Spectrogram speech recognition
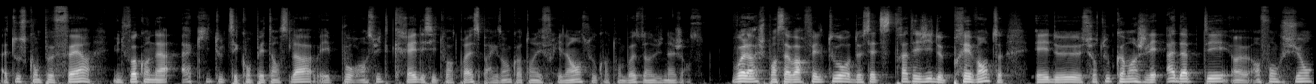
à tout ce qu'on peut faire une fois qu'on a acquis toutes ces compétences-là et pour ensuite créer des sites WordPress, par exemple quand on est freelance ou quand on bosse dans une agence. Voilà, je pense avoir fait le tour de cette stratégie de pré-vente et de surtout comment je l'ai adapté euh, en fonction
